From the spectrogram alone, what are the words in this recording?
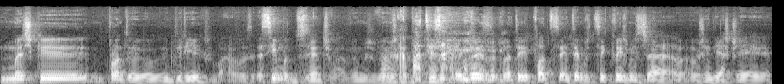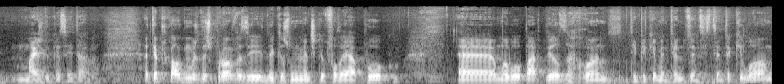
mas que, pronto, eu diria que acima de 200, vá, vamos, vamos rebatizar a coisa, pronto, em termos de ciclismo, isso já, hoje em dia acho que já é mais do que aceitável. Até porque algumas das provas e daqueles momentos que eu falei há pouco, ah, uma boa parte deles, a Ronde tipicamente tem 270 km,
